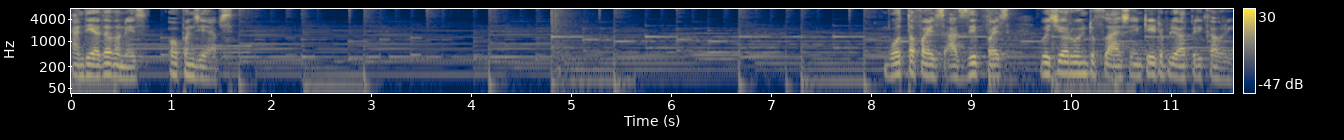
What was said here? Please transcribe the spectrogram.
and the other one is OpenGApps. Both the files are zip files which you are going to flash in TWRP recovery.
